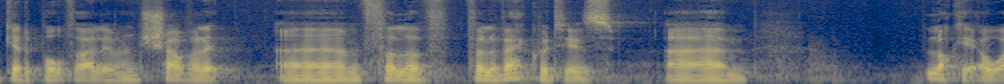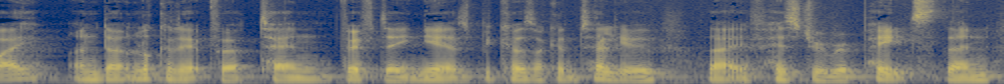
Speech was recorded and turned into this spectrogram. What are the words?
get a portfolio and shovel it um, full of full of equities. Um, lock it away and don't look at it for 10, 15 years because I can tell you that if history repeats, then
